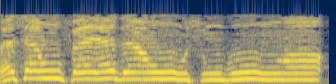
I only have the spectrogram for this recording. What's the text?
فسوف يدعو ثبورا.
